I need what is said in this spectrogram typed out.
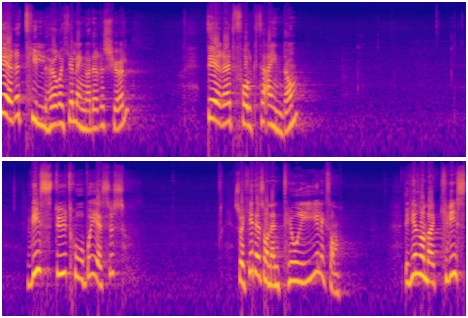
Dere tilhører ikke lenger dere sjøl. Dere er et folk til eiendom. Hvis du tror på Jesus, så er ikke det sånn en teori, liksom. Det er ikke en sånn quiz.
